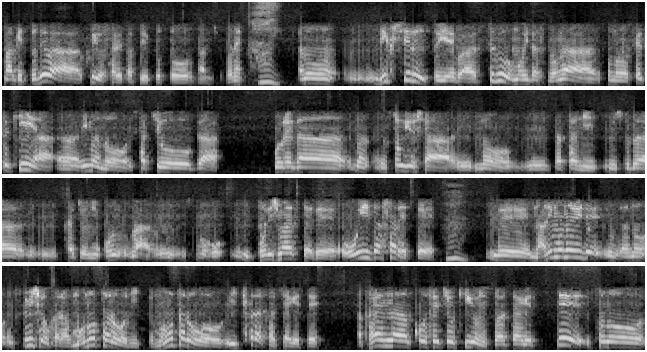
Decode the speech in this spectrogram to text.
マーケットでは付与されたということなんでしょうかね。はい、あのリクシルといえばすぐ思い出すのがその瀬戸金也今の社長がこれが、まあ、創業者の方に吉田会長にお、まあ、その取締役会で追い出されて、うん、で何者入りであの住省からモノタロウに行ってモノタロウを一から立ち上げて大変な高成長企業に育て上げてその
